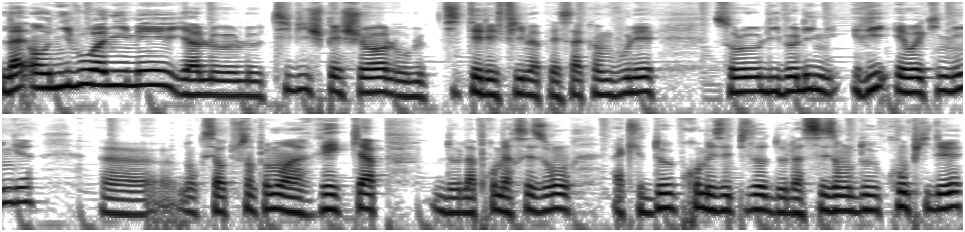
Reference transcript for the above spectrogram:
Là, au niveau animé, il y a le, TV Special ou le petit téléfilm, appelez ça comme vous voulez, Solo Leveling Re-Awakening. Euh, donc c'est tout simplement un récap de la première saison avec les deux premiers épisodes de la saison 2 compilés.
